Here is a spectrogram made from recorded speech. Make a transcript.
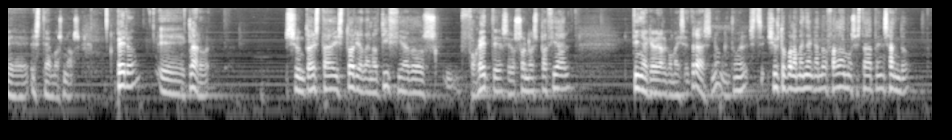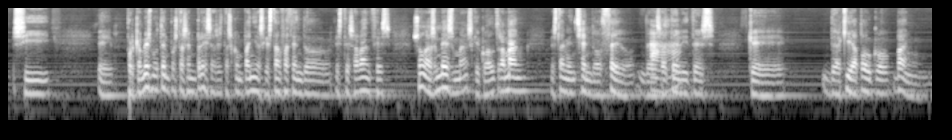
que esteamos nós. Pero, eh, claro, xunto a esta historia da noticia dos foguetes e o sono espacial, tiña que haber algo máis detrás, non? Entón, xusto pola mañán cando falamos, estaba pensando si eh, porque ao mesmo tempo estas empresas, estas compañías que están facendo estes avances son as mesmas que coa outra man están enchendo o ceo de Ajá. satélites que de aquí a pouco van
